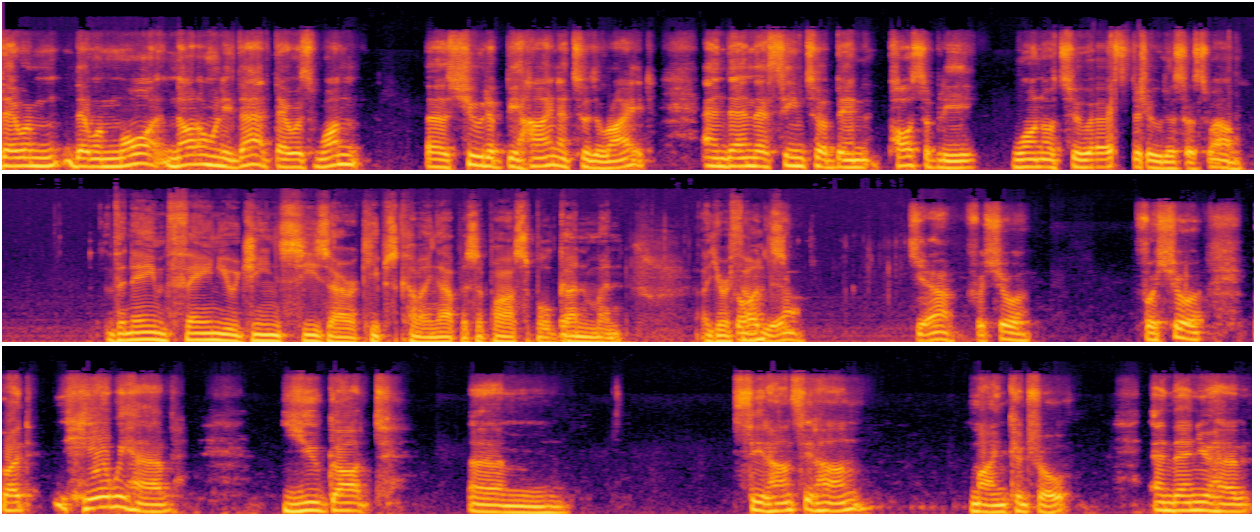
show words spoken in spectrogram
there were there were more. Not only that, there was one uh, shooter behind and to the right, and then there seemed to have been possibly one or two extra shooters as well. The name Thane Eugene Cesar keeps coming up as a possible gunman. Your God, thoughts? Yeah. yeah, for sure, for sure. But here we have you got um, Sirhan Sirhan, mind control, and then you have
